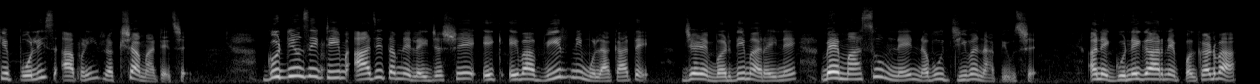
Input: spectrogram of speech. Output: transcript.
કે પોલીસ આપણી રક્ષા માટે છે. ગુડ ન્યૂઝની ટીમ આજે તમને લઈ જશે એક એવા વીરની મુલાકાતે જેણે વર્દીમાં રહીને બે માસૂમને નવું જીવન આપ્યું છે. અને ગુનેગારને પકડવા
